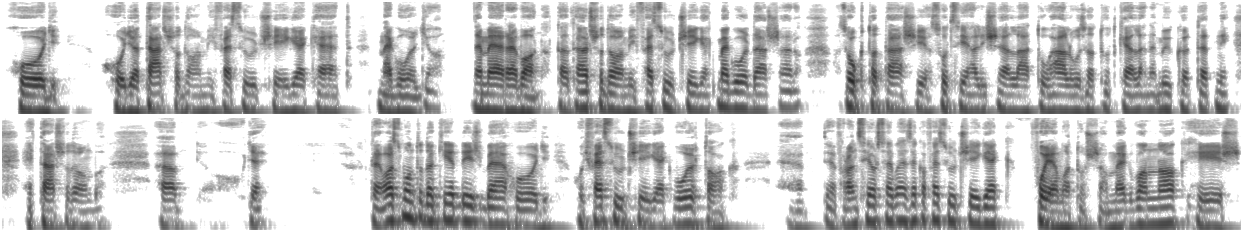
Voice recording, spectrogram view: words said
hogy, hogy a társadalmi feszültségeket megoldja nem erre van. Tehát társadalmi feszültségek megoldására az oktatási, a szociális ellátóhálózatot kellene működtetni egy társadalomban. Ugye te azt mondtad a kérdésben, hogy, hogy feszültségek voltak Franciaországban ezek a feszültségek folyamatosan megvannak, és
